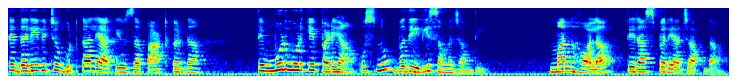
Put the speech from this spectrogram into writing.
ਤੇ ਦਰੀ ਵਿੱਚੋਂ ਗੁਟਕਾ ਲਿਆ ਕੇ ਉਸ ਦਾ ਪਾਠ ਕਰਦਾ ਤੇ ਮੁੜ-ਮੁੜ ਕੇ ਪੜਿਆ ਉਸ ਨੂੰ ਵਧੇਰੀ ਸਮਝ ਆਉਂਦੀ। ਮਨ ਹੌਲਾ ਤੇ ਰਸ ਭਰਿਆ ਜਾਪਦਾ।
